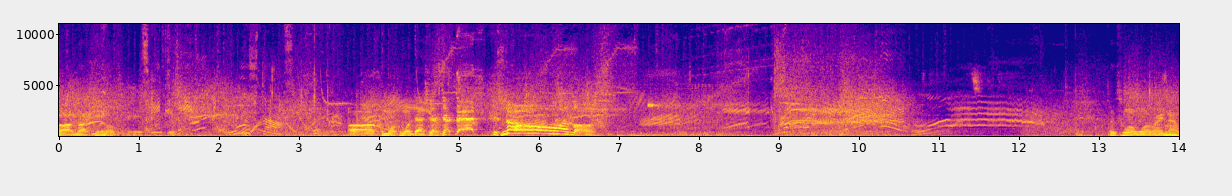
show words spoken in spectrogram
Oh, I'm not kidding. Oh, come on, come on, dash, dash, dash, dash! No, I lost. One one right now.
